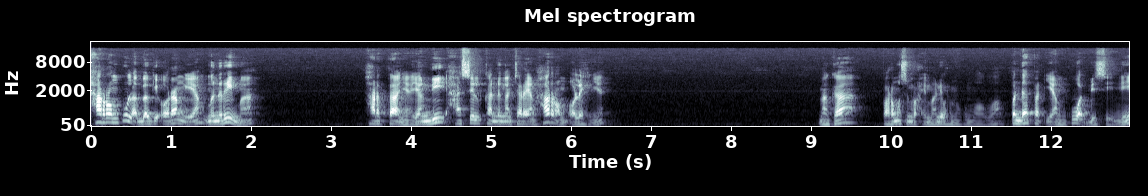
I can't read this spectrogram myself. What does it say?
haram pula bagi orang yang menerima hartanya yang dihasilkan dengan cara yang haram olehnya? Maka para muslim rahimani rahimakumullah, pendapat yang kuat di sini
